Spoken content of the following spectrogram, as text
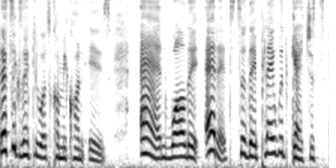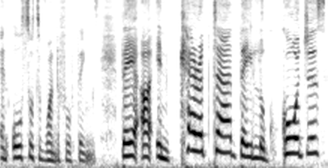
That's exactly what Comic Con is. And while they're at it, so they play with gadgets and all sorts of wonderful things. They are in character, they look gorgeous,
